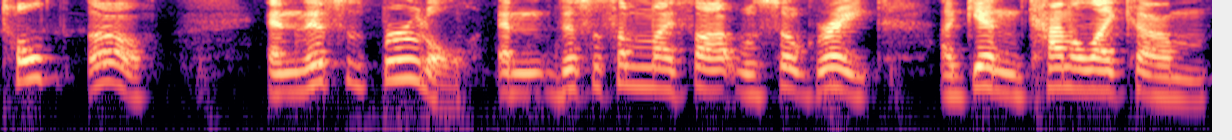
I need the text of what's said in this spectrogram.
told. Oh, and this is brutal. And this is something I thought was so great. Again, kind of like um,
